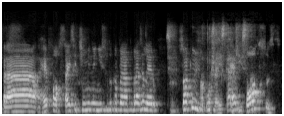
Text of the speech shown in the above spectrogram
para reforçar esse time no início do Campeonato Brasileiro. sim. Só que os, os reforços.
